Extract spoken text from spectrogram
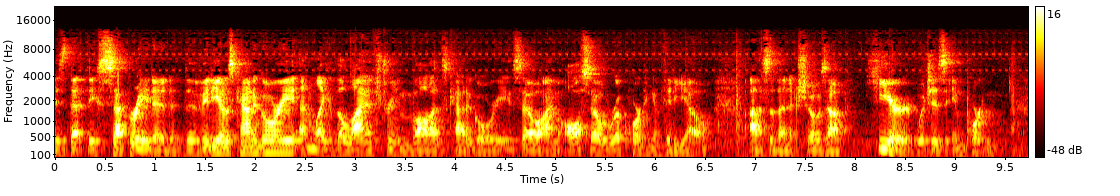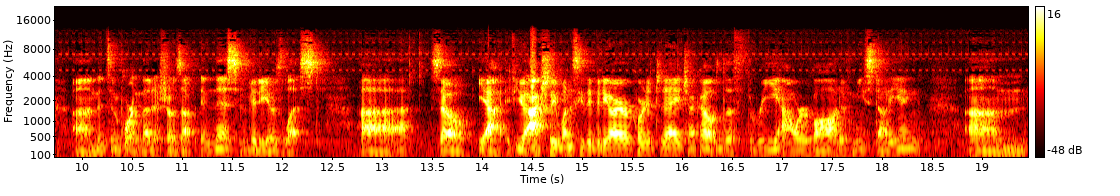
is that they separated the videos category and like the live stream VODs category. So I'm also recording a video. Uh, so then it shows up here, which is important. Um, it's important that it shows up in this videos list. Uh, so yeah, if you actually want to see the video I recorded today, check out the three hour VOD of me studying. Um,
